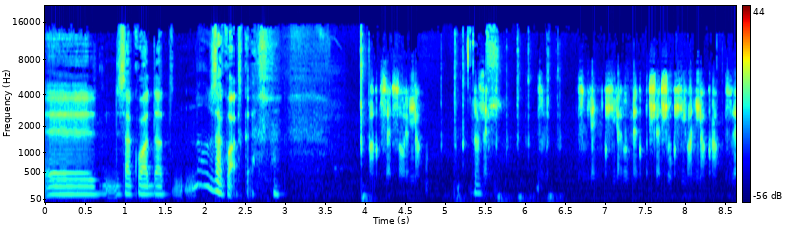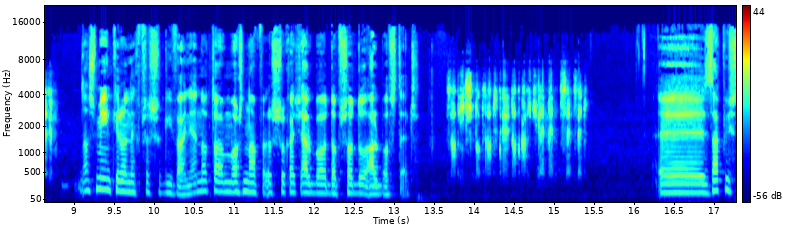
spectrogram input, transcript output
y, zakłada, no, zakładkę. Akcesoria. Przeszukiwania. A z lewym. No, zmień kierunek przeszukiwania, no to można szukać albo do przodu, albo wstecz. Zapisz notatkę na karcie MNCC. Yy, zapisz,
